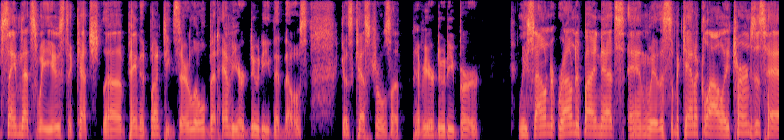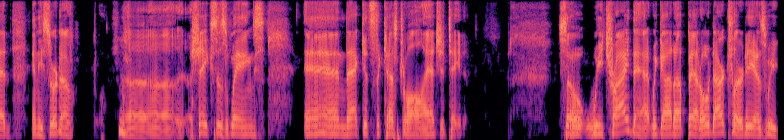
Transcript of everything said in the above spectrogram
same nets we use to catch the painted buntings. They're a little bit heavier duty than those because kestrel's a heavier duty bird. We sound round it by nets, and with this mechanical owl, he turns his head and he sort of uh, shakes his wings, and that gets the kestrel all agitated. So we tried that. We got up at oh dark thirty as we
